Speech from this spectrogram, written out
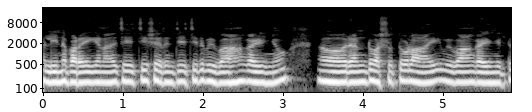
അലീനെ പറയുകയാണ്. അത് ചേച്ചി ഷെറിൻ ചേച്ചിയുടെ വിവാഹം കഴിഞ്ഞു. രണ്ട് വർഷത്തോളമായി വിവാഹം കഴിഞ്ഞിട്ട്.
